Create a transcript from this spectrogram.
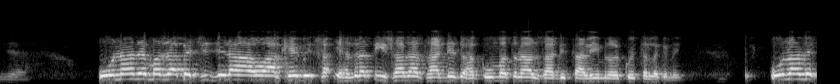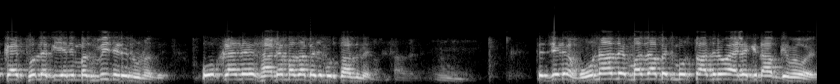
دے مذہب جڑا وہ آخ بھی حضرت عیسا دا سڈے حکومت نال ساری تعلیم نال کوئی تعلق نہیں۔ انہوں نے کیتھولک یعنی مذہبی جڑے انہوں نے وہ کہتے ہیں سارے مذہب مرتد نے۔ تے جڑے ہونا دے مذہب وچ مرتد نے اہل کتاب کیویں ہوئے؟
